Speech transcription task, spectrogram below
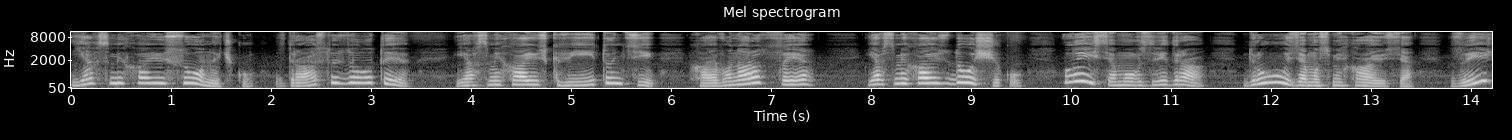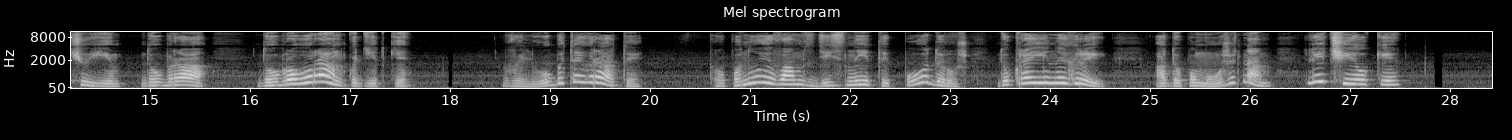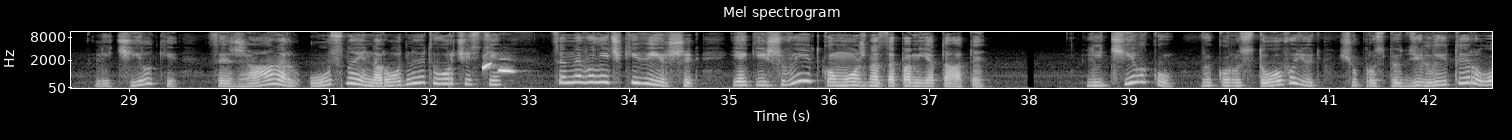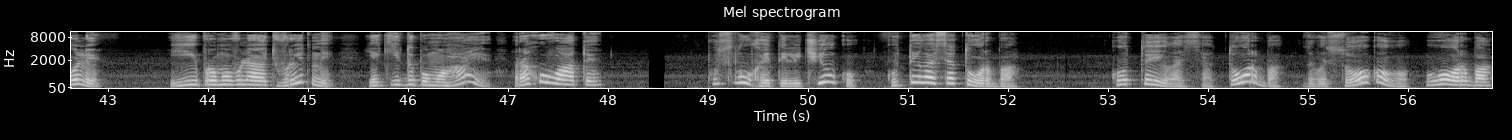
Я всміхаюсь сонечку, здрастуй, золоте. Я всміхаюсь квітоньці, хай вона росте. Я всміхаюсь дощику, лися, мов з відра. Друзям усміхаюся, зичу їм добра. Доброго ранку, дітки. Ви любите грати? Пропоную вам здійснити подорож до країни гри, а допоможуть нам лічилки. Лічилки це жанр усної народної творчості. Це невеличкий віршик, який швидко можна запам'ятати. Лічилку використовують, щоб розподілити ролі. Її промовляють в ритмі, який допомагає рахувати. Послухайте лічилку, котилася торба. Котилася торба з високого горба.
